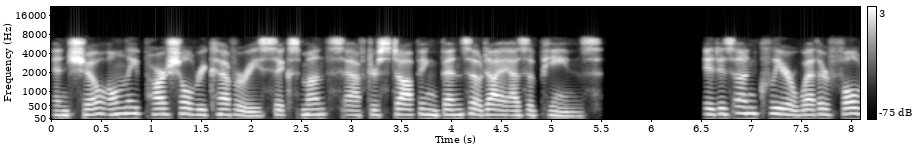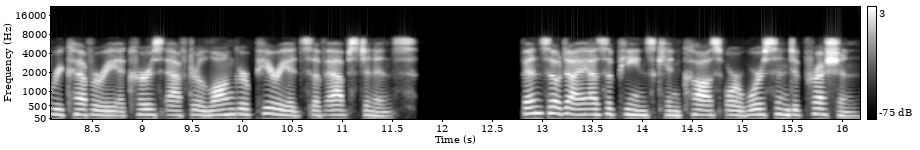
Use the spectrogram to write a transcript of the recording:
and show only partial recovery six months after stopping benzodiazepines. It is unclear whether full recovery occurs after longer periods of abstinence. Benzodiazepines can cause or worsen depression.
